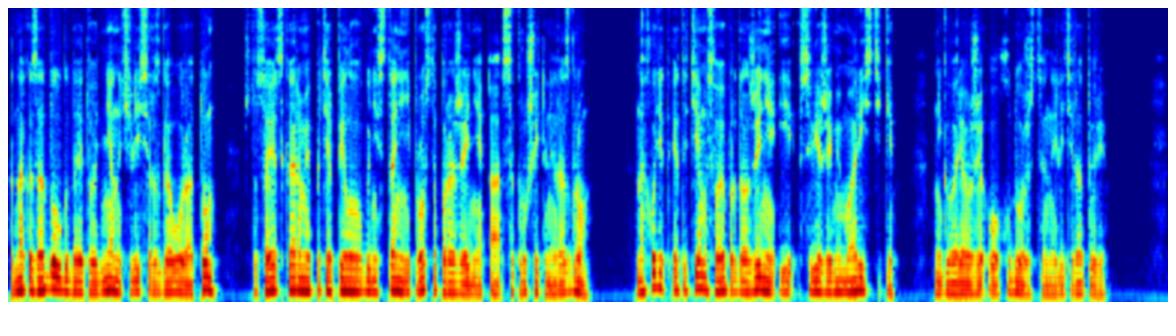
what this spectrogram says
Однако задолго до этого дня начались разговоры о том, что советская армия потерпела в Афганистане не просто поражение, а сокрушительный разгром. Находит эта тема свое продолжение и в свежей мемуаристике, не говоря уже о художественной литературе.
